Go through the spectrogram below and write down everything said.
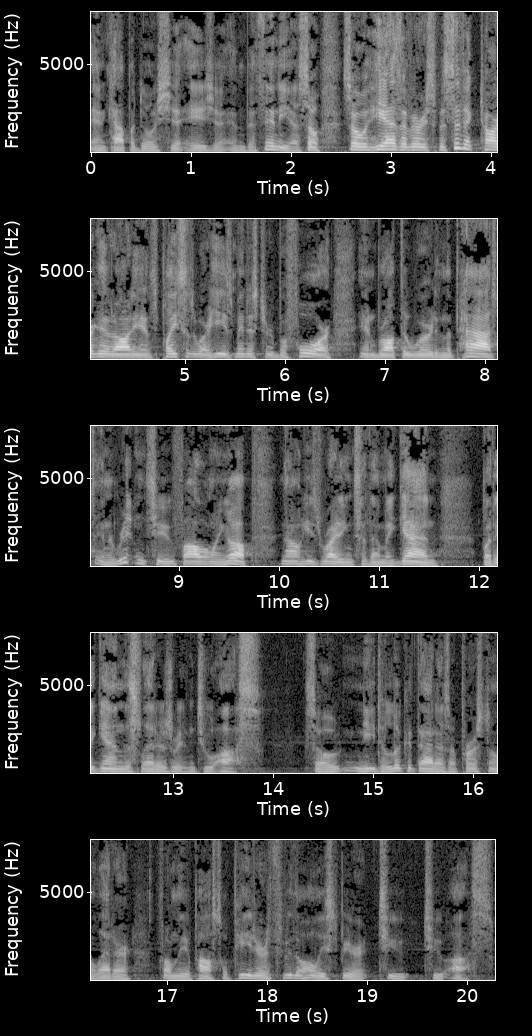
and Cappadocia, Asia, and Bithynia. So, so he has a very specific targeted audience, places where he's ministered before and brought the word in the past and written to following up. Now he's writing to them again. But again, this letter is written to us. So, need to look at that as a personal letter from the Apostle Peter through the Holy Spirit to, to us.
